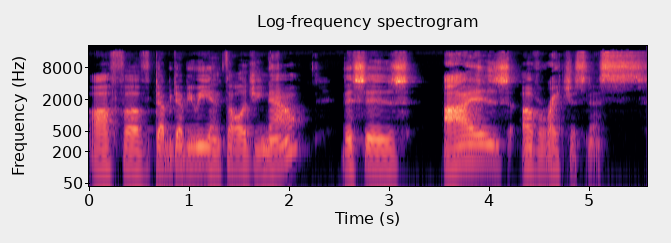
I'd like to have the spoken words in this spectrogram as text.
off of WWE Anthology Now. This is Eyes of Righteousness.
